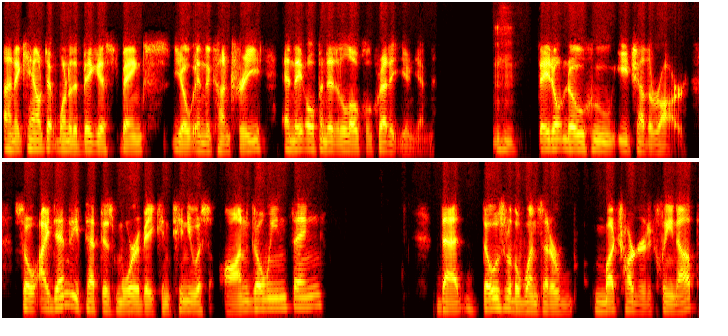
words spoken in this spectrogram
an account at one of the biggest banks you know in the country and they opened it at a local credit union. Mm-hmm. They don't know who each other are. So identity theft is more of a continuous ongoing thing that those are the ones that are much harder to clean up.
